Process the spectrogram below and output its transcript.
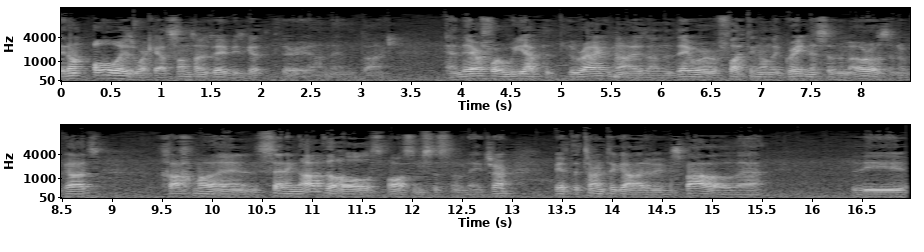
They don't always work out. Sometimes babies get diphtheria and then die. And therefore, we have to, recognize on the day we're reflecting on the greatness of the Ma'oros and of God's Chachma and setting up the whole awesome system of nature, we have to turn to God and be mispalel that the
